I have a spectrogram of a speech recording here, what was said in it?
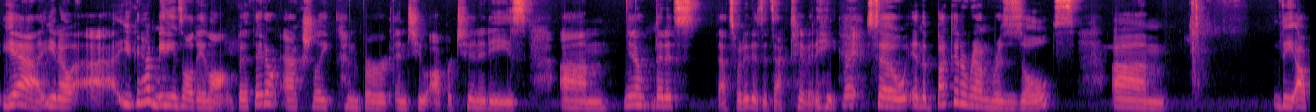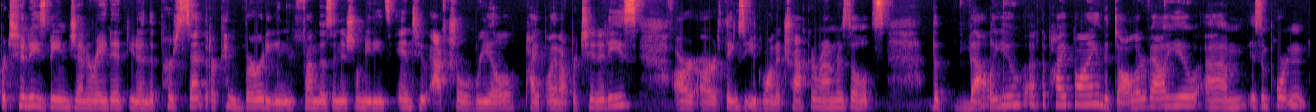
yeah, you know, uh, you can have meetings all day long, but if they don't actually convert into opportunities, um, you know, then it's that's what it is. It's activity. Right. So in the bucket around results. Um, the opportunities being generated, you know, and the percent that are converting from those initial meetings into actual real pipeline opportunities are, are things that you'd want to track around results. The value of the pipeline, the dollar value, um, is important,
